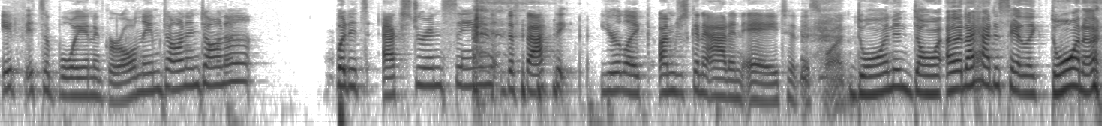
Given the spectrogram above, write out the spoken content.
if it's a boy and a girl named Don and Donna, but it's extra insane the fact that you're like, I'm just gonna add an A to this one. Dawn and Dawn, and I had to say it like Donna,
